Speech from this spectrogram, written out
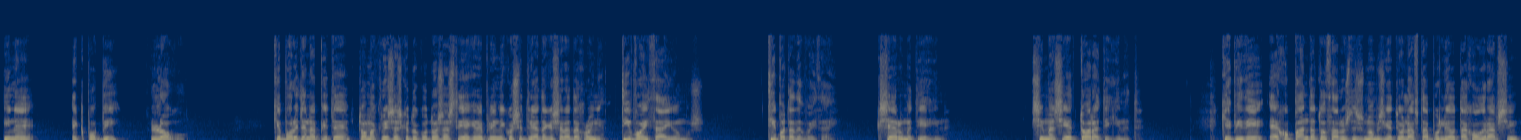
Είναι εκπομπή λόγου. Και μπορείτε να πείτε το μακρύ σας και το κοντό σας τι έγινε πριν 20, 30 και 40 χρόνια. Τι βοηθάει όμως; Τίποτα δεν βοηθάει. Ξέρουμε τι έγινε. Σημασία τώρα τι γίνεται. Και επειδή έχω πάντα το θάρρος της γνώμης, γιατί όλα αυτά που λέω τα έχω γράψει,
